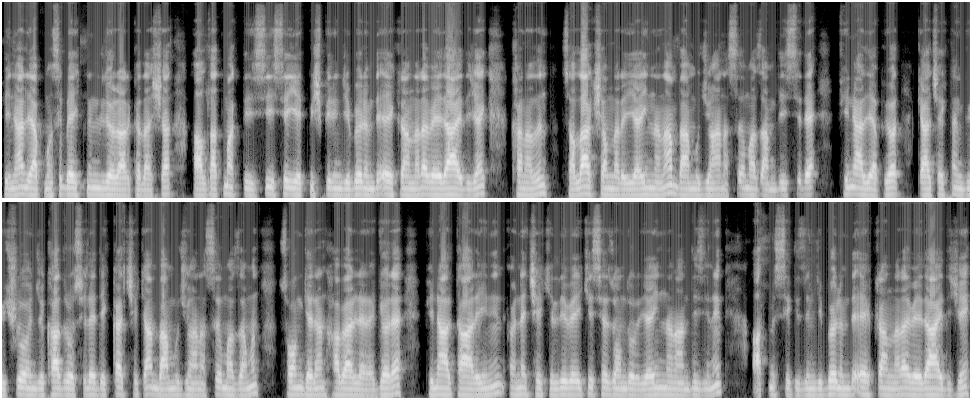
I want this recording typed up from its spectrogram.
final yapması bekleniliyor arkadaşlar. Aldatmak dizisi ise 71. bölümde ekranlara veda edecek. Kanalın salı akşamları yayınlanan Ben Bu Cihana Sığmazam dizisi de final yapıyor. Gerçekten güçlü oyuncu kadrosuyla dikkat çeken Ben Bu Cihana Sığmazam'ın son gelen haberlere göre final tarihinin öne çekildiği ve 2 sezondur yayınlanan dizinin 68. bölümde ekranlara veda edeceği.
